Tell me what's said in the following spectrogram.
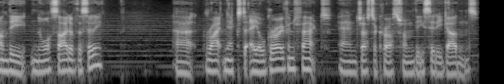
on the north side of the city, uh, right next to Ale Grove, in fact, and just across from the city gardens.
